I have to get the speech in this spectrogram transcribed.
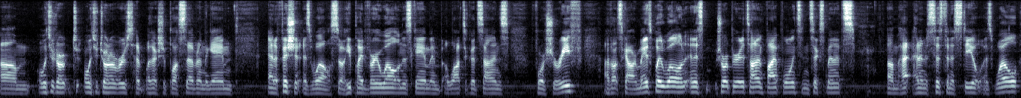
Um, only two, only two turnovers. Had, was actually plus seven in the game and efficient as well. So he played very well in this game and lots of good signs for Sharife. I thought Skylar Mays played well in, in a short period of time, five points in six minutes. Um, had, had, an assist and a steal as well.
